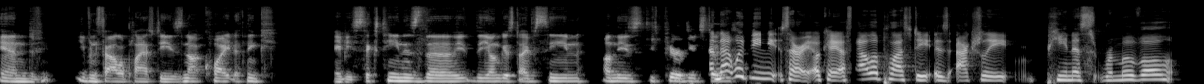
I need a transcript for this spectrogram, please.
And even phalloplasties, not quite. I think maybe 16 is the the youngest I've seen on these, these peer reviewed studies. And that would be sorry. Okay, a phalloplasty is actually penis removal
